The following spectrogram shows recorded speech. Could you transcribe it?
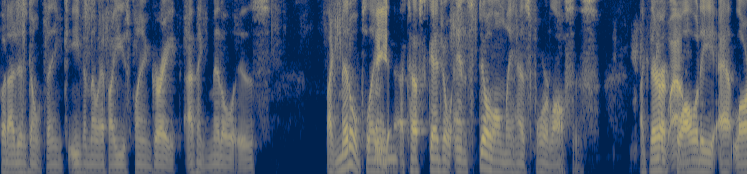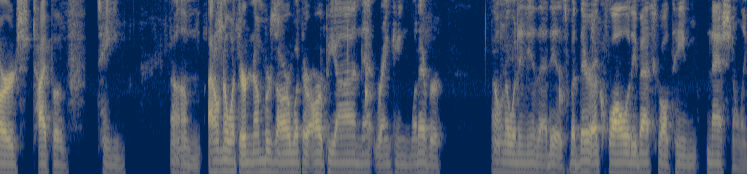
but I just don't think, even though FIU is playing great, I think middle is like middle played Man. a tough schedule and still only has four losses. Like they're Oh, a wow. quality at large type of team. Um, I don't know what their numbers are, what their RPI, net ranking, whatever. I don't know what any of that is, but they're a quality basketball team nationally.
